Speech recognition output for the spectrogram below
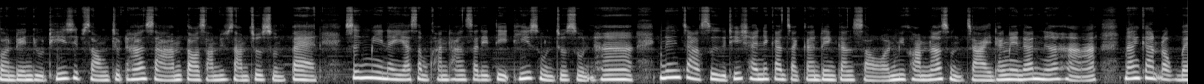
ก่อนเรียนอยู่ที่ 12.53 ต่อ 33.08 ซึ่งมีนัยสำคัญทางสถิติที่ 0.05 เนื่องจากสื่อที่ใช้ในการจัดการเรียนการสอนมีความน่าสนใจทั้งในด้านเนื้อหา ด้านการออกแบ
